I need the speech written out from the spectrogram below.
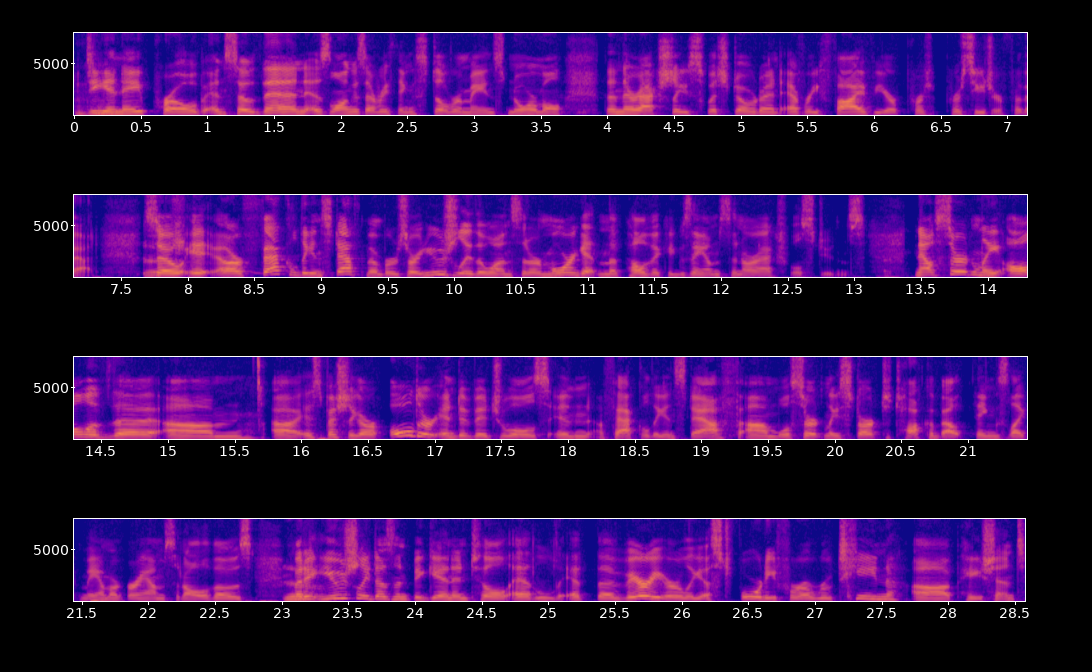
mm-hmm. DNA probe. And so then, as long as everything still remains normal, then they're actually switched over to an every five year pr- procedure for that. Gotcha. So it, our faculty and staff members are usually the ones that are more getting the pelvic exams than our actual students. Now, certainly, all of the, um, uh, especially our older individuals in faculty and staff, um, will certainly start to talk about things like mammograms and all of those. Yeah. But it usually doesn't begin until at, at the very earliest 40 for a routine uh, patient.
